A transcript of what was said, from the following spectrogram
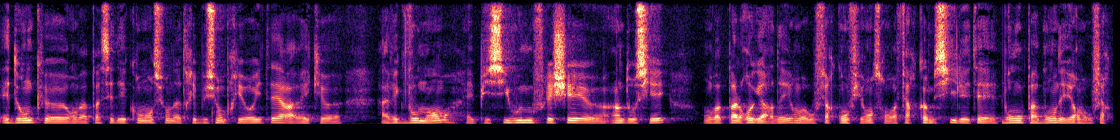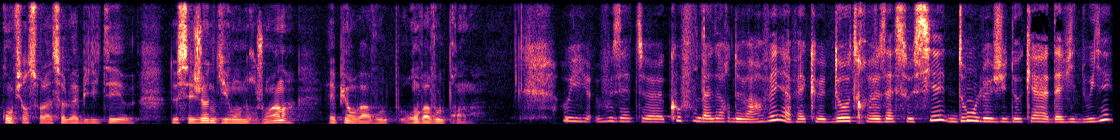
Et donc, euh, on va passer des conventions d'attribution prioritaire avec, avec vos membres. Et puis, si vous nous fléchez un dossier, on va pas le regarder, on va vous faire confiance, on va faire comme s'il était bon ou pas bon. D'ailleurs, on va vous faire confiance sur la solvabilité euh, de ces jeunes qui vont nous rejoindre, et puis on va vous, on va vous le prendre. Oui, vous êtes euh, cofondateur de Harvey avec euh, d'autres associés, dont le judoka David Douillet.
